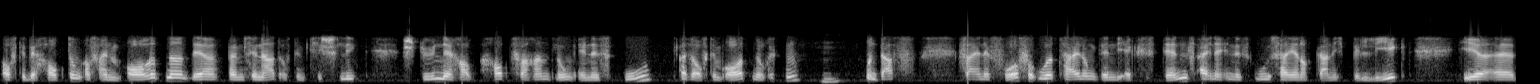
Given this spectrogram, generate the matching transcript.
auf die Behauptung, auf einem Ordner, der beim Senat auf dem Tisch liegt, stünde Haupt Hauptverhandlung NSU, also auf dem Ordner Rücken. Mhm. Und das sei eine Vorverurteilung, denn die Existenz einer NSU sei ja noch gar nicht belegt. Hier äh,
